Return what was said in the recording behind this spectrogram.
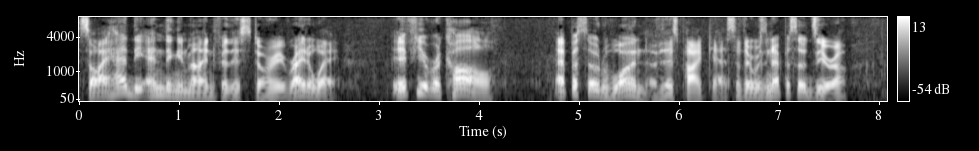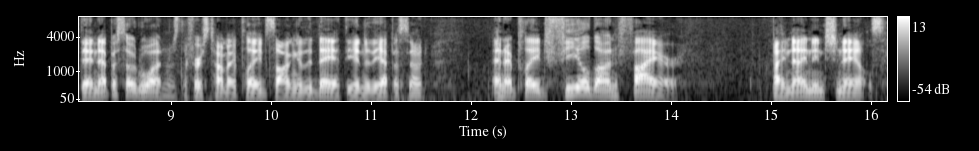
So I had the ending in mind for this story right away. If you recall, episode one of this podcast, so there was an episode zero, then episode one was the first time I played Song of the Day at the end of the episode, and I played Field on Fire by Nine Inch Nails.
